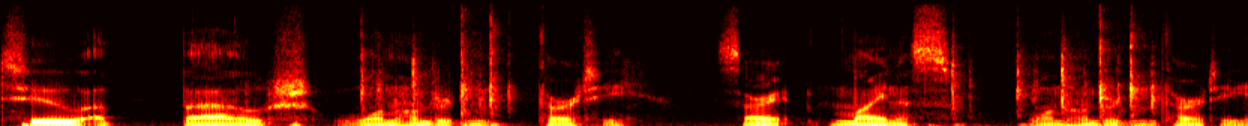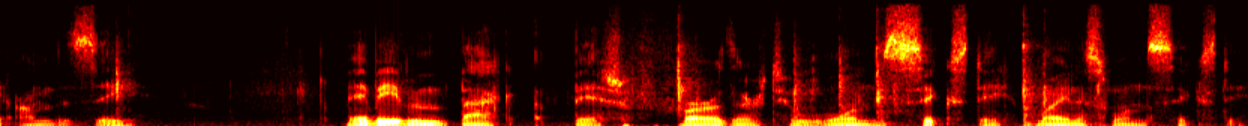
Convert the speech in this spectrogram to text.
to about 130 sorry minus 130 on the Z maybe even back a bit further to 160 minus 160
